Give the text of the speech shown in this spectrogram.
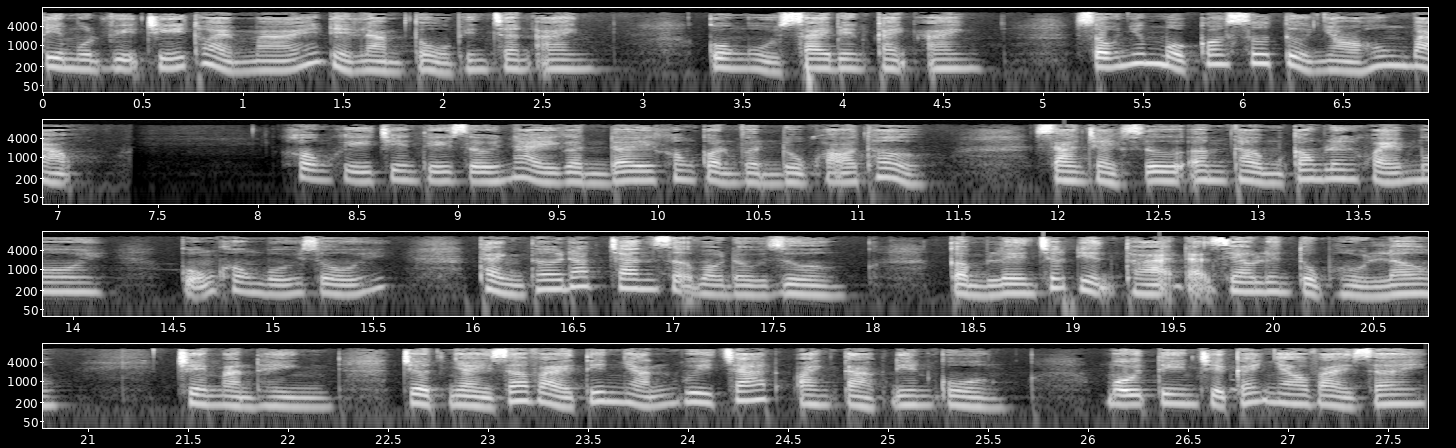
Tìm một vị trí thoải mái để làm tổ bên chân anh. Cô ngủ say bên cạnh anh, Giống như một con sư tử nhỏ hung bạo. Không khí trên thế giới này gần đây không còn vẩn đục khó thở. Giang Trạch Dư âm thầm cong lên khóe môi, Cũng không bối rối. Thành thơi đắp chăn dựa vào đầu giường, Cầm lên chiếc điện thoại đã reo liên tục hồi lâu. Trên màn hình, Chợt nhảy ra vài tin nhắn WeChat oanh tạc điên cuồng. Mỗi tin chỉ cách nhau vài giây.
